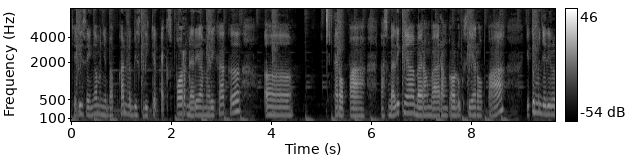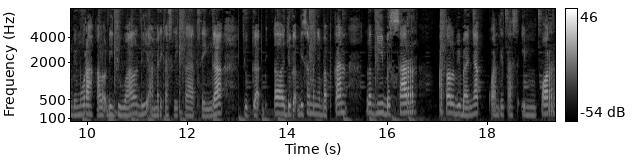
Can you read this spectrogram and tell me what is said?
jadi sehingga menyebabkan lebih sedikit ekspor dari Amerika ke uh, Eropa. Nah sebaliknya barang-barang produksi Eropa itu menjadi lebih murah kalau dijual di Amerika Serikat sehingga juga uh, juga bisa menyebabkan lebih besar atau lebih banyak kuantitas impor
